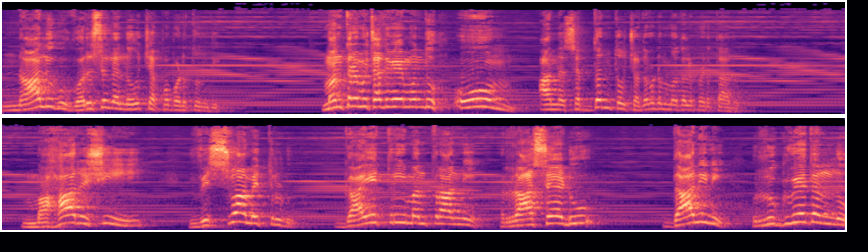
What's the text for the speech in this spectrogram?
నాలుగు వరుసలలో చెప్పబడుతుంది. మంత్రము చదివే ముందు ఓం అన్న శబ్దంతో చదవడం మొదలు పెడతారు. మహర్షి విశ్వామిత్రుడు గాయత్రి మంత్రాన్ని రాశాడు. దానిని ఋగ్వేదంలో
